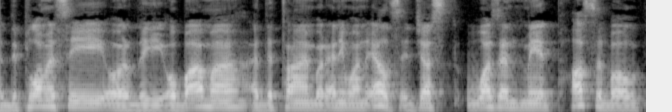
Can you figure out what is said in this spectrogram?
diplomacy or the Obama at the time or anyone else. It just wasn't made possible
